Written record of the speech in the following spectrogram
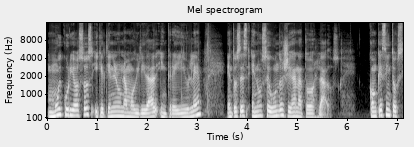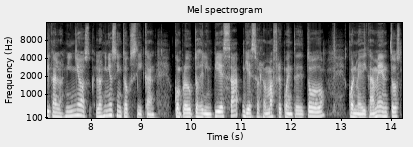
muy curiosos y que tienen una movilidad increíble. Entonces, en un segundo llegan a todos lados. ¿Con qué se intoxican los niños? Los niños se intoxican con productos de limpieza, y eso es lo más frecuente de todo con medicamentos,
